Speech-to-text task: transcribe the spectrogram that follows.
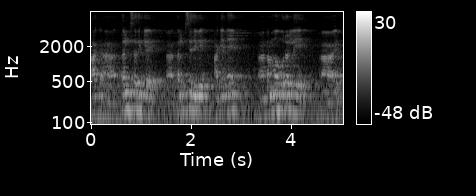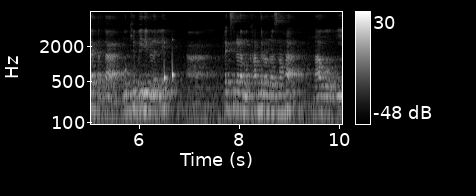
ಹಾಗೆ ತಲುಪಿಸೋದಕ್ಕೆ ತಲುಪಿಸಿದ್ದೀವಿ. ಹಾಗೆಯೇ ನಮ್ಮ ಊರಲ್ಲಿ ಇರ್ತಕ್ಕಂಥ ಮುಖ್ಯ ಬೀದಿಗಳಲ್ಲಿ ಫ್ಲೆಕ್ಸ್ಗಳ ಮುಖಾಂತರವನ್ನು ಸಹ ನಾವು ಈ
